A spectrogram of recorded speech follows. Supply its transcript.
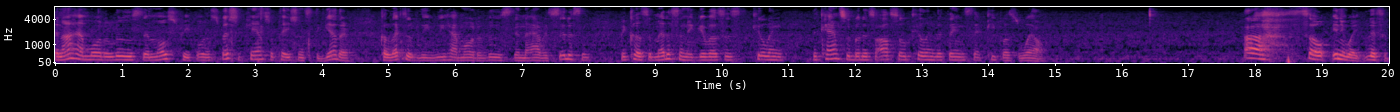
And I have more to lose than most people, and especially cancer patients together. Collectively, we have more to lose than the average citizen because the medicine they give us is killing the cancer, but it's also killing the things that keep us well. Uh, so, anyway, listen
